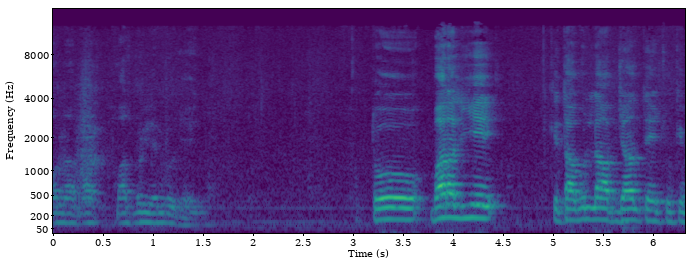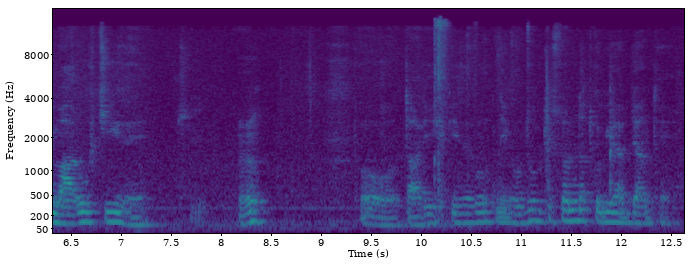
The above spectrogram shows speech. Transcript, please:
वरना बात बात बड़ी लंबी हो जाएगी। तो बहरहाल ये किताबुल्ला आप जानते हैं चूँकि मारूफ चीज़ है। हम्म? तो तारीफ़ की ज़रूरत नहीं उर्दू की सुन्नत को भी आप जानते हैं।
